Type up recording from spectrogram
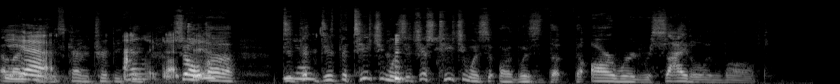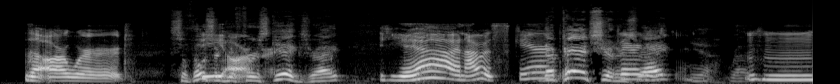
I like Yeah. that. It's kind of trippy thing. like that so, uh, did, the, did the teaching was it just teaching was or was the the R word recital involved? The R word. So those The are your R first gigs, right? Yeah, and I was They're scared. pants shooters, Very right? good. Yeah, right. Mm-hmm.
